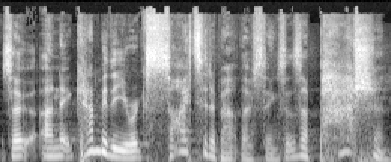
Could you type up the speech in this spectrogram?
So, and it can be that you're excited about those things. There's a passion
